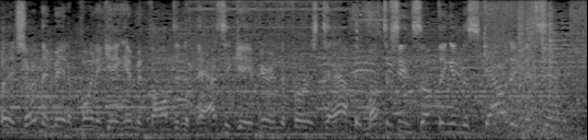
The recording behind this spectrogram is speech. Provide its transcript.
Well, they certainly made a point of getting him involved in the passing game here in the first half. They must have seen something in the scouting that said...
